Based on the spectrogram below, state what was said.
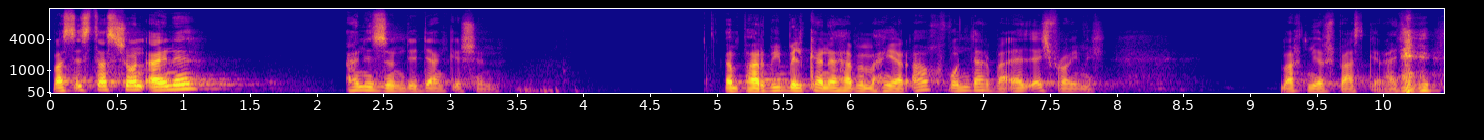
was ist das schon eine? Eine Sünde. Dankeschön. Ein paar Bibelkenner haben wir hier auch. Wunderbar. Also ich freue mich. Macht mir Spaß gerade.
